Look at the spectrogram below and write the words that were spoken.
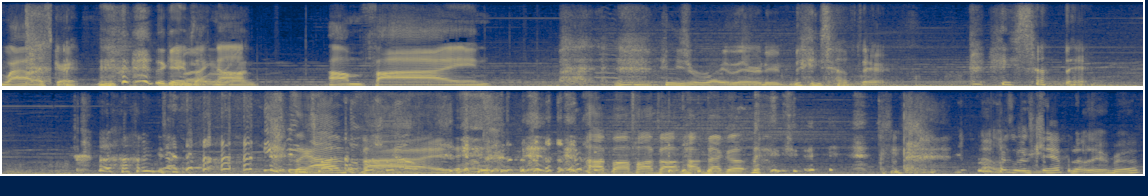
Wow, that's great. the game's like, wanna nah, run. I'm fine. He's right there, dude. He's up there. He's up there. He's like, I'm fine. hop off, hop off, hop back up. Motherfucker was camping up there, bro.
